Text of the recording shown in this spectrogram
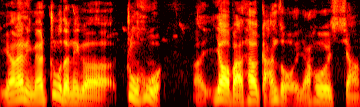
原来里面住的那个住户。呃，要把他赶走，然后想，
